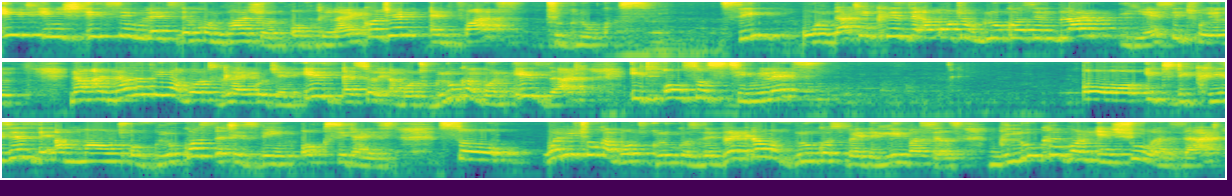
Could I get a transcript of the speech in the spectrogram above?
it simulates the conversion of glycogen and fats to glucose. See, won't that increase the amount of glucose in blood? Yes, it will. Now, another thing about glycogen is, uh, sorry, about glucagon is that it also stimulates it decreases the amount of glucose that is being oxidized. So when we talk about glucose, the breakdown of glucose by the liver cells, glucagon ensures that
